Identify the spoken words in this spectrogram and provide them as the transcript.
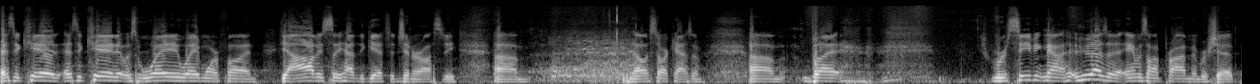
As a kid, as a kid, it was way way more fun. Yeah, I obviously have the gift of generosity. Um, sarcasm, um, but receiving now. Who has an Amazon Prime membership?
